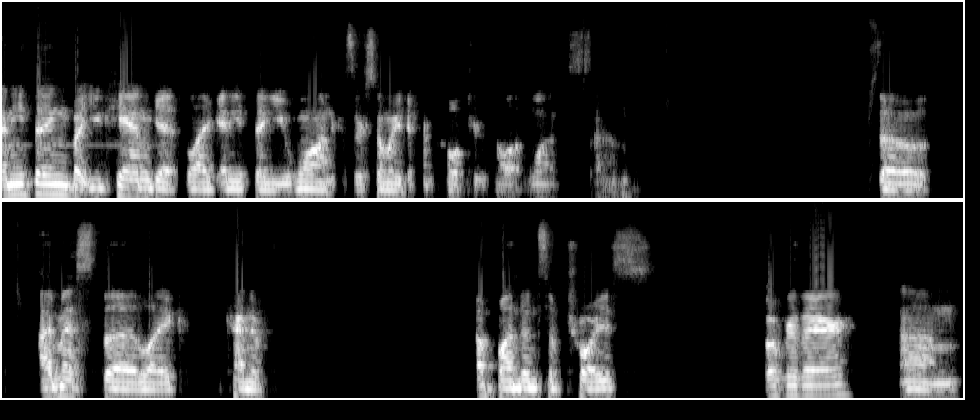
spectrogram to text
anything, but you can get like anything you want because there's so many different cultures all at once. Um, so I miss the like kind of abundance of choice over there. Um,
